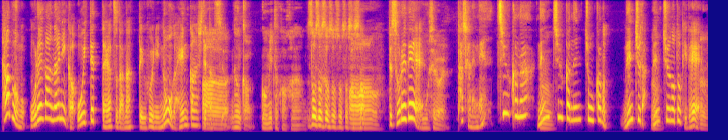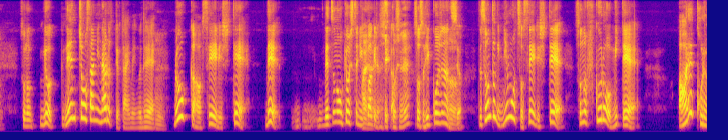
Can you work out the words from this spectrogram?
多分俺が何か置いてったやつだなっていう風に脳が変換してたんですよなんか、ゴミとかかな。そうそうそうそうそうそうそう。あで、それーで、面白い。確かね、年中かな？年中か年長かの、年中だ。うん年中の時で、うん。その、要は年長さんになるっていうタイミングで、うん。ロッカーを整理して、で、別の教室に行くわけじゃないですか。引っ越しね。そうそう、引っ越しなんですよ。で、その時に荷物を整理して、その袋を見て、あれ？これ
